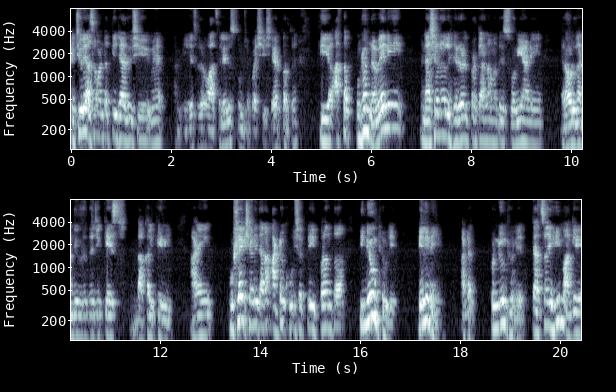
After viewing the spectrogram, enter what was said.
ऍक्च्युली असं म्हणतात की ज्या दिवशी म्हणजे आम्ही हे सगळं वाचलेलंच तुमच्यापाशी शेअर करतोय की आता पुन्हा नव्याने नॅशनल हेरल्ड प्रकरणामध्ये सोनिया आणि राहुल गांधी विरुद्ध जी केस दाखल केली आणि कुठल्याही क्षणी त्यांना अटक होऊ शकते. इथपर्यंत ती नेऊन ठेवली. केली नाही. अटक. पण नेऊन ठेवली. त्याचंही मागे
